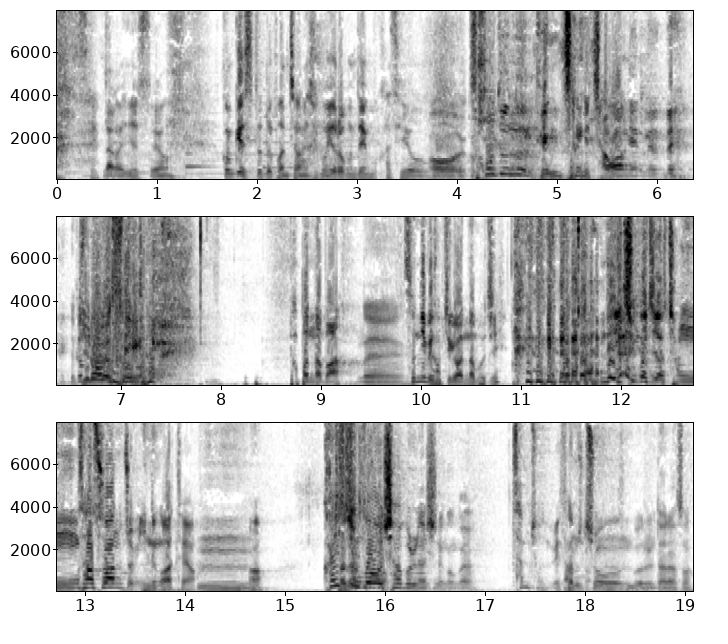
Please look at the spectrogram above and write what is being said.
라고 하셨어요. 콘캐스트도 번창하시고 여러분도 행복하세요. 어. 서두는 굉장히 장황했는데 뒤로 갈수록. 바빴나 봐. 네. 손님이 갑자기 왔나 보지? 근데 이 친구가 진짜 장사 수완은 좀 있는 것 같아요. 음. 어. 자전거 카이스트 shop을 하시는 건가요? 삼촌 왜 삼촌? 삼촌 분을 따라서.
